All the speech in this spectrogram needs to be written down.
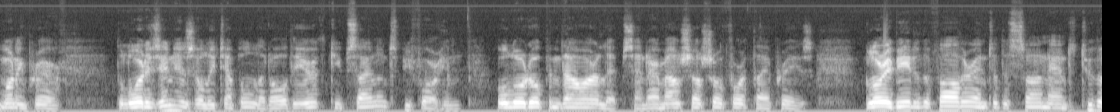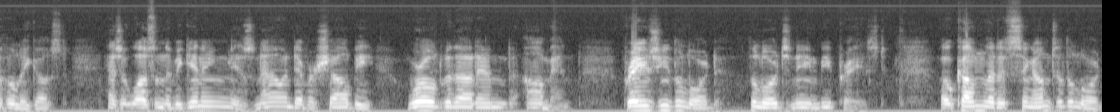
Morning Prayer. The Lord is in his holy temple. Let all the earth keep silence before him. O Lord, open thou our lips, and our mouth shall show forth thy praise. Glory be to the Father, and to the Son, and to the Holy Ghost, as it was in the beginning, is now, and ever shall be, world without end. Amen. Praise ye the Lord. The Lord's name be praised. O come, let us sing unto the Lord.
